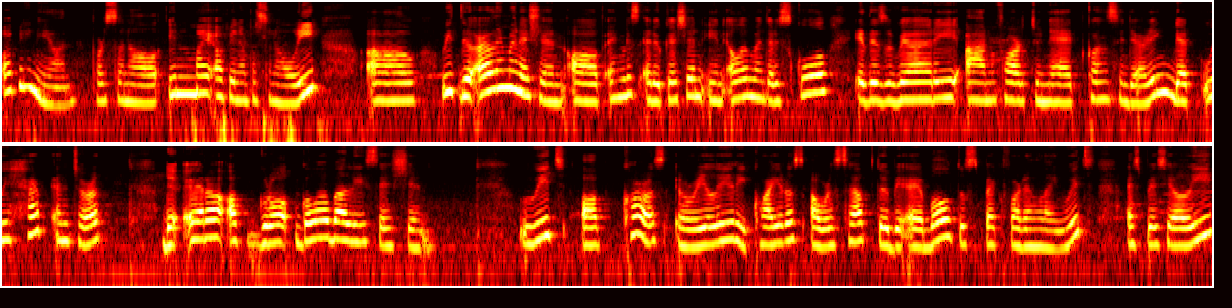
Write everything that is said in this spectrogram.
opinion personal in my opinion personally uh, with the elimination of English education in elementary school, it is very unfortunate considering that we have entered the era of globalization which of course really requires ourselves to be able to speak foreign language, especially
